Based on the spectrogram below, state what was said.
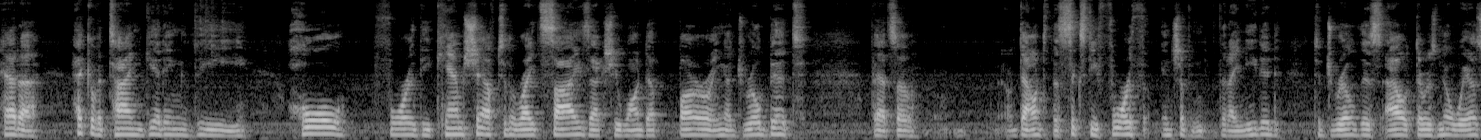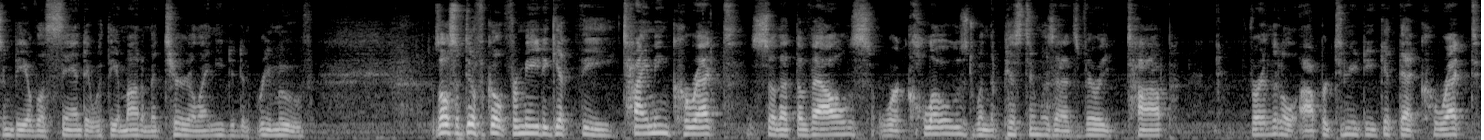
Had a heck of a time getting the hole for the camshaft to the right size. Actually wound up borrowing a drill bit that's a down to the 64th inch of, that I needed to drill this out. There was no way I was going to be able to sand it with the amount of material I needed to remove. It was also difficult for me to get the timing correct so that the valves were closed when the piston was at its very top. Very little opportunity to get that correct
